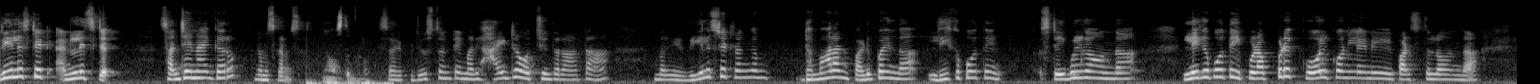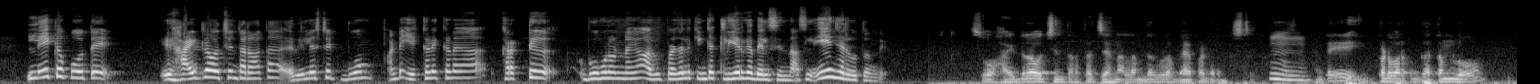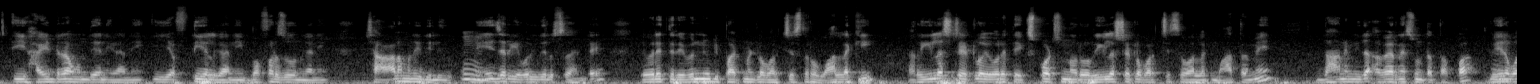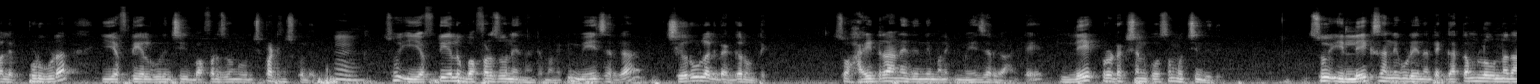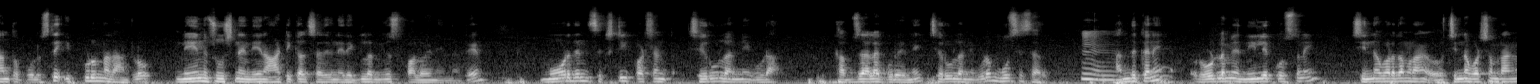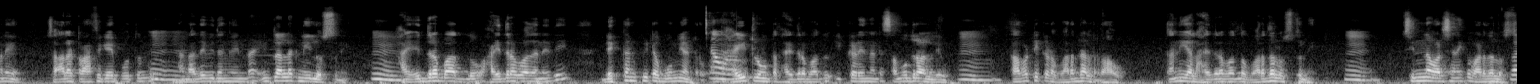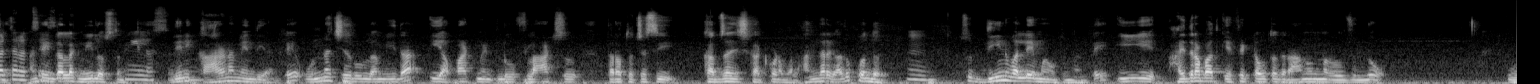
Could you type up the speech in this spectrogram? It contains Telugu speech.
Real estate analyst Sanjay Nayak గారు నమస్కారం సార్. నమస్తే మేడం. సార్ ఇప్పుడు చూస్తుంటే మరి హైడ్రా వచ్చిన తర్వాత మరి రియల్ ఎస్టేట్ రంగం ఢమాలని పడిపోయిందా? లేకపోతే స్టేబుల్గా ఉందా? లేకపోతే ఇప్పుడు అప్పుడే కోలుకొనలేని పరిస్థితుల్లో ఉందా? లేకపోతే హైడ్రా వచ్చిన తర్వాత రియల్ ఎస్టేట్ భూమ్ అంటే ఎక్కడెక్కడ కరెక్ట్ భూములు ఉన్నాయో అవి ప్రజలకు ఇంకా క్లియర్గా తెలిసిందా? అసలు ఏం జరుగుతుంది? సో హైడ్రా వచ్చిన తర్వాత జనాలందరూ కూడా భయపడ్డారు ఫస్ట్ అంటే ఇప్పటి వరకు గతంలో ఈ హైడ్రా ఉంది అని కానీ ఈ ఎఫ్టిఎల్ కానీ బఫర్ జోన్ కానీ చాలా మందికి తెలియదు మేజర్ ఎవరికి తెలుస్తుంది అంటే ఎవరైతే రెవెన్యూ డిపార్ట్మెంట్లో వర్క్ చేస్తారో వాళ్ళకి రియల్ ఎస్టేట్లో ఎవరైతే ఎక్స్పర్ట్స్ ఉన్నారో రియల్ ఎస్టేట్లో వర్క్ చేసే వాళ్ళకి మాత్రమే దాని మీద అవేర్నెస్ ఉంటుంది తప్ప వేరే వాళ్ళు ఎప్పుడు కూడా ఈ ఎఫ్టిఎల్ గురించి బఫర్ జోన్ గురించి పట్టించుకోలేదు. సో ఈ ఎఫ్టిఎల్ బఫర్ జోన్ ఏంటంటే మనకి మేజర్గా చెరువులకు దగ్గర ఉంటాయి. సో హైడ్రా అనేది ఏంది మనకి మేజర్గా అంటే లేక్ ప్రొటెక్షన్ కోసం వచ్చింది ఇది. సో ఈ లేక్స్ అన్నీ కూడా ఏంటంటే గతంలో ఉన్న దాంతో పోలిస్తే ఇప్పుడున్న దాంట్లో నేను చూసిన నేను ఆర్టికల్స్ చదివిన రెగ్యులర్ న్యూస్ ఫాలో అయిన ఏంటంటే మోర్ దెన్ సిక్స్టీ పర్సెంట్ చెరువులన్నీ కూడా కబ్జాలకు గురైనాయి చెరువులన్నీ కూడా మూసేశారు. అందుకనే రోడ్ల మీద నీళ్ళు ఎక్కువ వస్తున్నాయి చిన్న వరదం రా చిన్న వర్షం రాగానే చాలా ట్రాఫిక్ అయిపోతుంది. అండ్ అదే విధంగా ఏంటంటే ఇంట్లోకి నీళ్ళు వస్తున్నాయి. హైదరాబాద్లో హైదరాబాద్ అనేది డెక్కన్ పీఠ భూమి అంటారు. హైట్లో ఉంటుంది హైదరాబాద్. ఇక్కడ ఏంటంటే సముద్రాలు లేవు. కాబట్టి ఇక్కడ వరదలు రావు. కానీ ఇలా హైదరాబాద్లో వరదలు వస్తున్నాయి. చిన్న వర్షానికి వరదలు వస్తున్నాయి. వరదలు అంటే ఇంట్లోకి నీళ్ళు వస్తున్నాయి. దీనికి కారణం ఏంటి అంటే ఉన్న చెరువుల మీద ఈ అపార్ట్మెంట్లు ఫ్లాట్స్ తర్వాత వచ్చేసి కబ్జా చేసి కట్టుకోవడం వల్ల అందరు కాదు కొందరు. సో దీనివల్ల ఏమవుతుందంటే ఈ హైదరాబాద్కి ఎఫెక్ట్ అవుతుంది రానున్న రోజుల్లో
